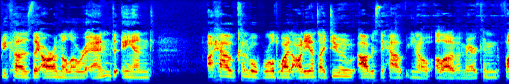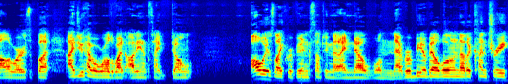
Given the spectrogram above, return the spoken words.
because they are on the lower end and I have kind of a worldwide audience. I do obviously have, you know, a lot of American followers, but I do have a worldwide audience and I don't always like reviewing something that I know will never be available in another country.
